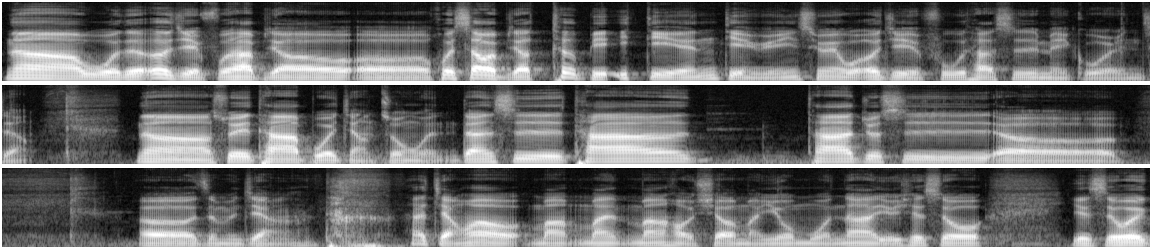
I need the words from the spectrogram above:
那我的二姐夫他比较呃会稍微比较特别一点点，原因是因为我二姐夫他是美国人这样，那所以他不会讲中文，但是他他就是呃呃怎么讲，他他讲话蛮蛮蛮好笑，蛮幽默。那有些时候也是会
